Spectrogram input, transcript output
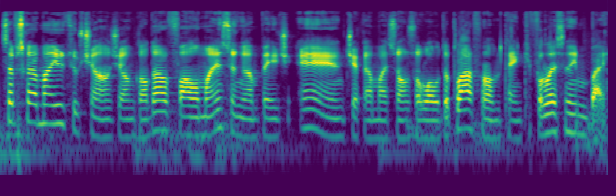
Subscribe my YouTube channel, Sean Follow my Instagram page, and check out my songs all over the platform. Thank you for listening. Bye.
